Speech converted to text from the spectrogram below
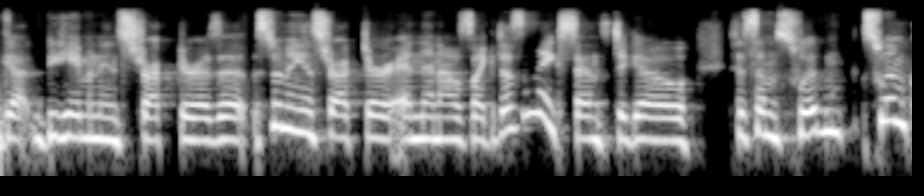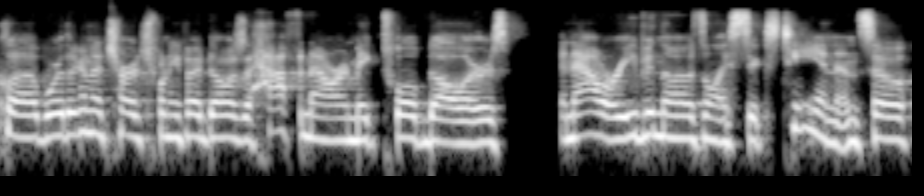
got became an instructor as a swimming instructor. And then I was like, it doesn't make sense to go to some swim swim club where they're gonna charge $25 a half an hour and make $12 an hour, even though I was only 16. And so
